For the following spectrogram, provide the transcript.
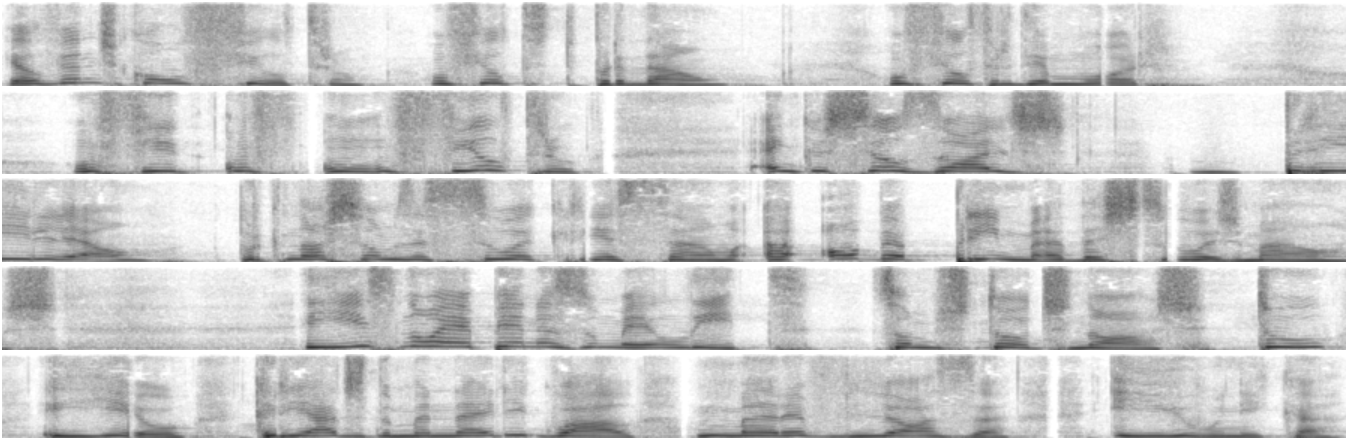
Ele vê-nos com um filtro. Um filtro de perdão. Um filtro de amor. Um, fi um, um filtro em que os seus olhos brilham, porque nós somos a sua criação, a obra-prima das suas mãos. E isso não é apenas uma elite, somos todos nós, tu e eu, criados de maneira igual, maravilhosa e única.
